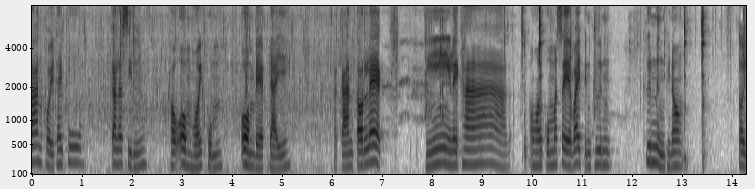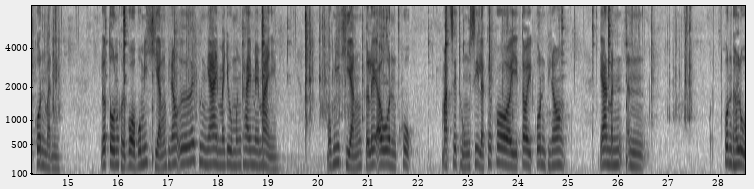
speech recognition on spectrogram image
บ้านข่อยไทยผู้กาลสินเขาอ้อมหอยขมอ้อมแบบใด ประการตอนแรก นี่เลยค่ะ เอาหอยขมมาแช่ไว้เป็นคืนคืนหนึ่งพี่น้อง ต่อยก้นบัดนี้ แล้วตนข่อยบอกบ่มีเขียงพี่น้องเอ้ยเพิ่งย้ายมาอยู่เมืองไทยใหม่ๆบ่มีเขียงก็เลยเอาอันโคกมัดใส่ถุงสิแล้วค่อยๆต่อยก้นพี่น้อง ย่านมันอันก้นทะลุ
